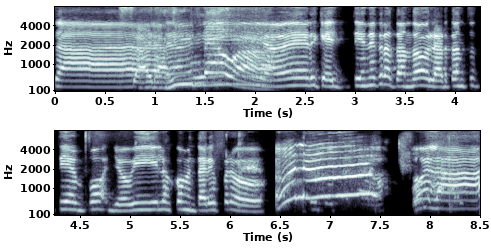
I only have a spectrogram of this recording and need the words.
Nava. A ver, que tiene tratando de hablar tanto tiempo. Yo vi los comentarios, pero. ¡Hola! ¡Hola!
